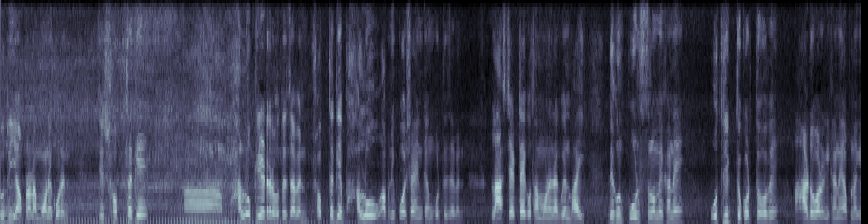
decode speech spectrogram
যদি আপনারা মনে করেন যে সব থেকে ভালো ক্রিয়েটার হতে চাবেন সব থেকে ভালো আপনি পয়সা ইনকাম করতে যাবেন লাস্ট একটাই কথা মনে রাখবেন ভাই। দেখুন, পরিশ্রম এখানে অতিরিক্ত করতে হবে হার্ডওয়ার্ক এখানে আপনাকে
